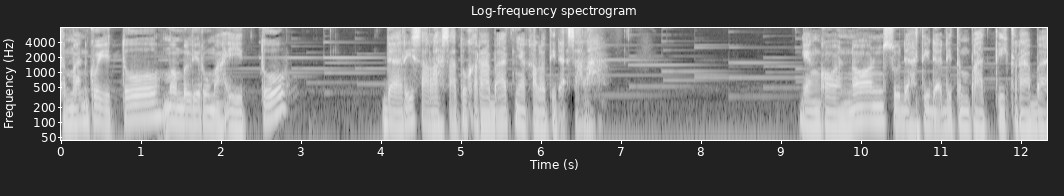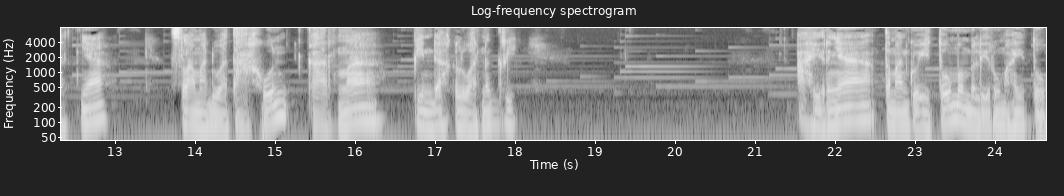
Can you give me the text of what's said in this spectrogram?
Temanku itu membeli rumah itu dari salah satu kerabatnya kalau tidak salah. Yang konon sudah tidak ditempati kerabatnya selama dua tahun karena pindah ke luar negeri. Akhirnya temanku itu membeli rumah itu.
